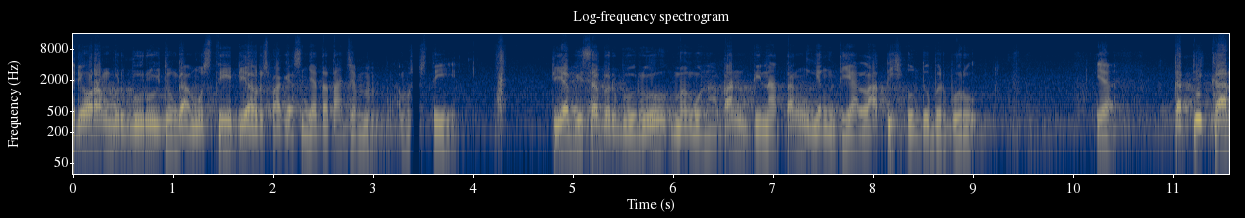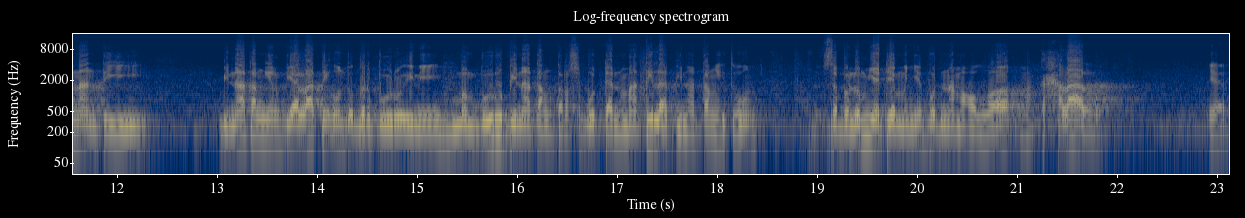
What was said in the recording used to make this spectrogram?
Jadi orang berburu itu nggak mesti dia harus pakai senjata tajam, nggak mesti. Dia bisa berburu menggunakan binatang yang dia latih untuk berburu. Ya, ketika nanti binatang yang dia latih untuk berburu ini memburu binatang tersebut dan matilah binatang itu, sebelumnya dia menyebut nama Allah maka halal. Ya.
